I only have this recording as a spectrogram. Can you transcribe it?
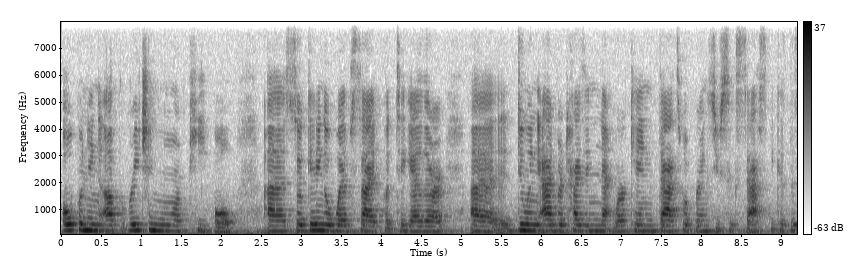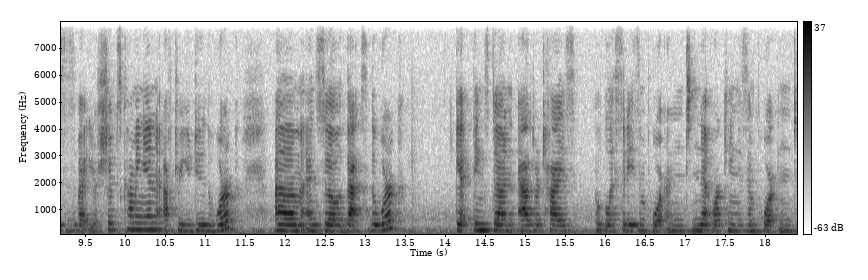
opening up reaching more people. Uh, so getting a website put together uh, doing advertising networking that's what brings you success because this is about your ships coming in after you do the work. Um, and so that's the work get things done advertise publicity is important, networking is important.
